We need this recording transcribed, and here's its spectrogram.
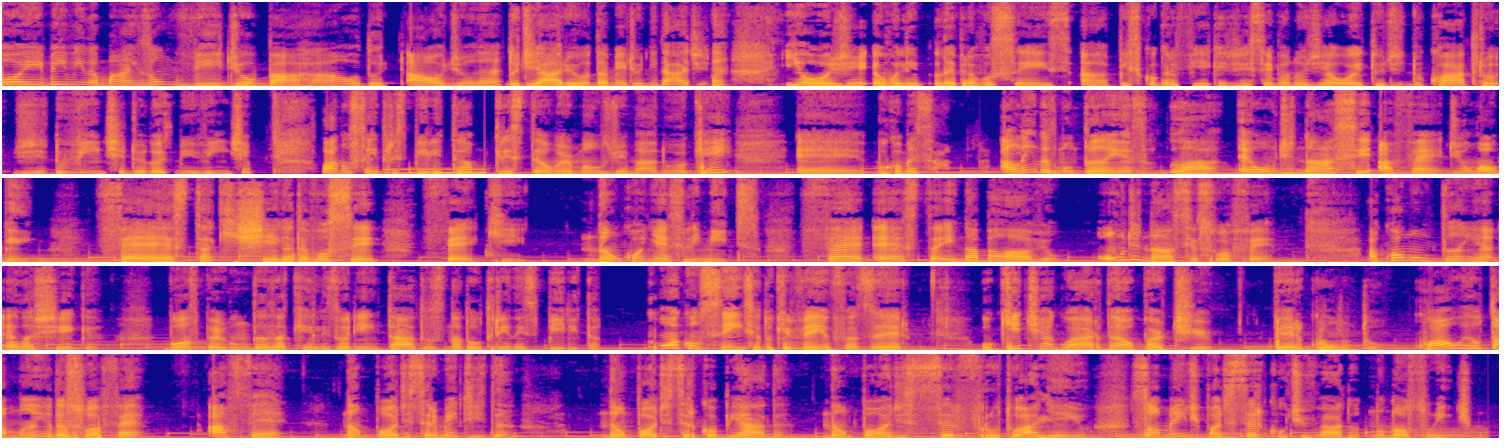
Oi, bem-vindo a mais um vídeo barra áudio, né, do Diário da Mediunidade, né? E hoje eu vou ler para vocês a psicografia que a gente recebeu no dia 8 de, do 4 de, do 20 de 2020, lá no Centro Espírita Cristão Irmãos de Emmanuel, ok? É, vou começar. Além das montanhas, lá é onde nasce a fé de um alguém. Fé esta que chega até você, fé que não conhece limites. Fé esta inabalável. Onde nasce a sua fé? A qual montanha ela chega? Boas perguntas àqueles orientados na doutrina espírita. Com a consciência do que veio fazer, o que te aguarda ao partir? Pergunto: qual é o tamanho da sua fé? A fé não pode ser medida, não pode ser copiada, não pode ser fruto alheio, somente pode ser cultivado no nosso íntimo.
